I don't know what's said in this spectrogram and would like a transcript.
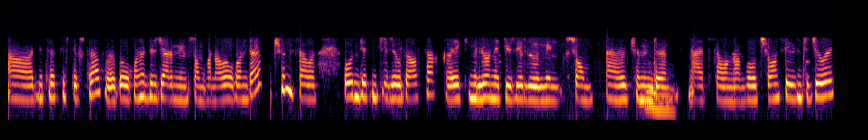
административдик штраф болгону бир жарым миң сом гана болгон дачы мисалы он жетинчи жылды алсак эки миллион эки жүз элүү миң сом өлчөмүндө айып салынган болчу. Он сегизинчи жылы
